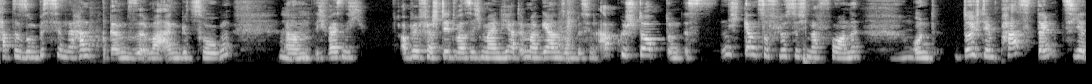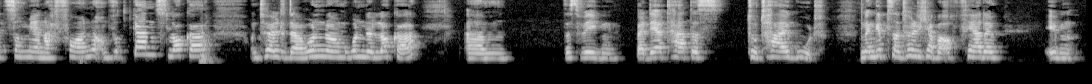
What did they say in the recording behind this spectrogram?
hatte so ein bisschen eine Handbremse immer angezogen. Mhm. Ähm, ich weiß nicht, ob ihr versteht, was ich meine, die hat immer gern so ein bisschen abgestoppt und ist nicht ganz so flüssig nach vorne. Mhm. Und durch den Pass denkt sie jetzt so mehr nach vorne und wird ganz locker und höllte da Runde um Runde locker. Ähm, deswegen, bei der tat das total gut. Und dann gibt's natürlich aber auch Pferde, eben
